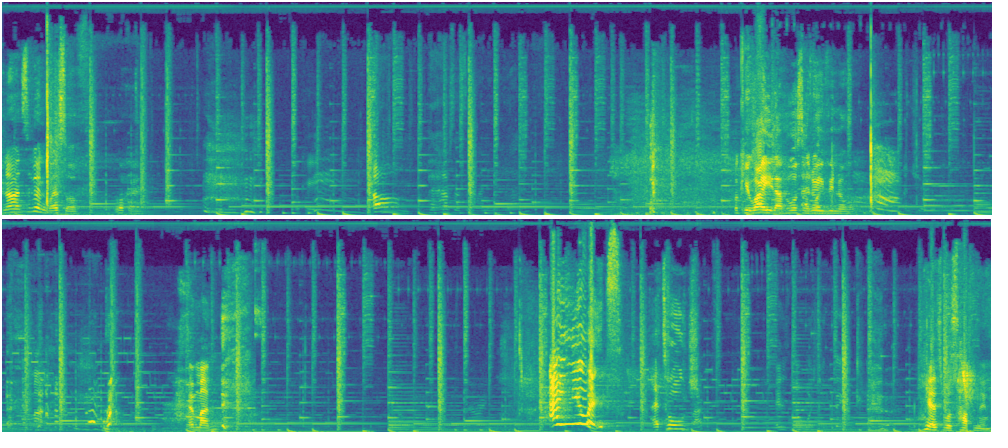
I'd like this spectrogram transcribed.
No, it's even worse off. Look at it. Oh, okay, why you have What's I don't even know. Eman. I I told you. Here's what's happening.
